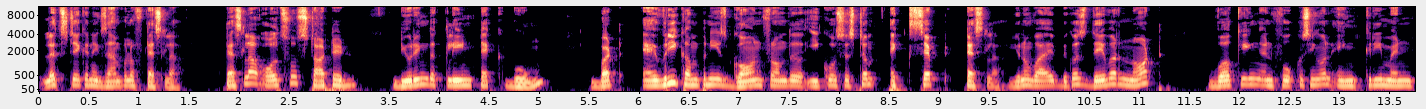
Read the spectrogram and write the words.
let's take an example of Tesla Tesla also started during the clean tech boom but every company is gone from the ecosystem except tesla you know why? Because they were not working and focusing on increment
